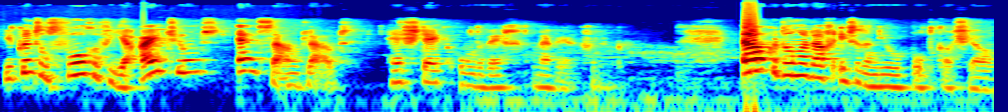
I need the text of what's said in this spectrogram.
Je kunt ons volgen via iTunes en Soundcloud. Hashtag onderweg naar werkgeluk. Elke donderdag is er een nieuwe podcastshow.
